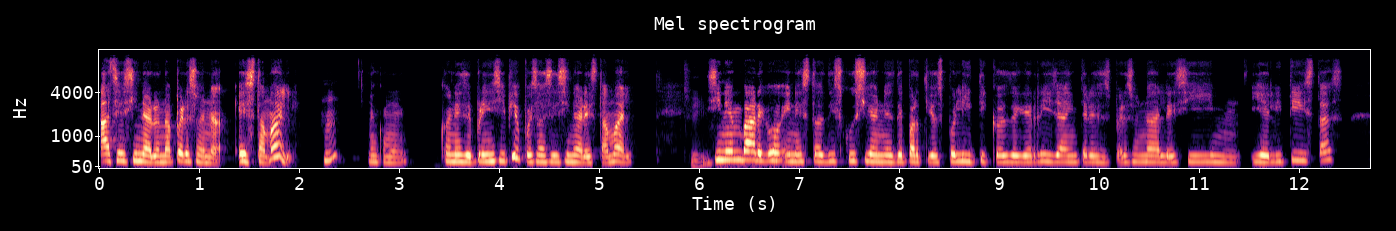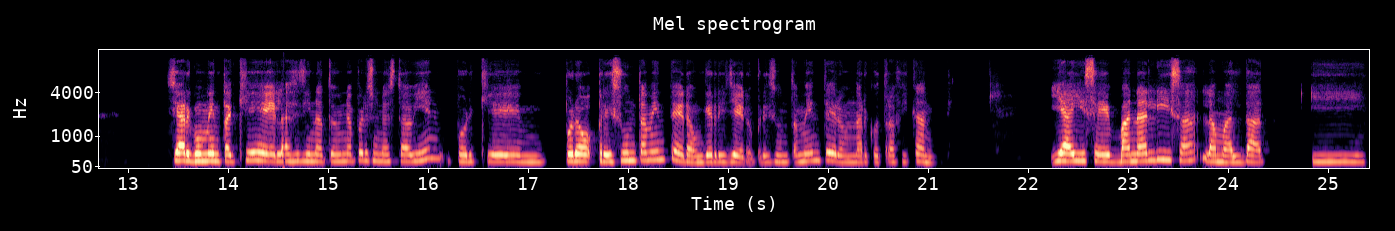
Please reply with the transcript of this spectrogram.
asesinar a una persona está mal. Como con ese principio, pues asesinar está mal. Sin embargo, en estas discusiones de partidos políticos, de guerrilla, de intereses personales y, y elitistas, se argumenta que el asesinato de una persona está bien porque mm, presuntamente era un guerrillero, presuntamente era un narcotraficante. Y ahí se banaliza la maldad y,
